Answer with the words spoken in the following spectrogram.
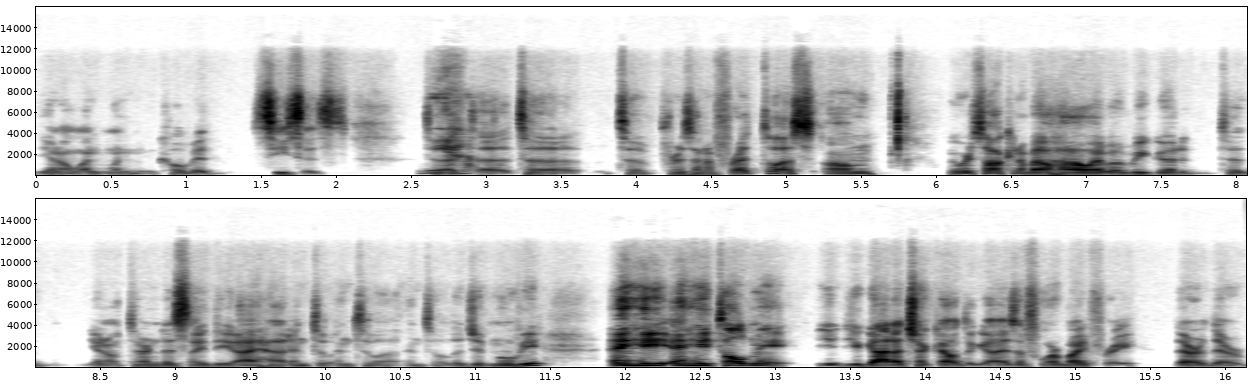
you know, when when COVID ceases to yeah. to, to to present a threat to us. Um, we were talking about how it would be good to you know turn this idea I had into into a into a legit movie, and he and he told me you, you gotta check out the guys at four by three. They're they're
